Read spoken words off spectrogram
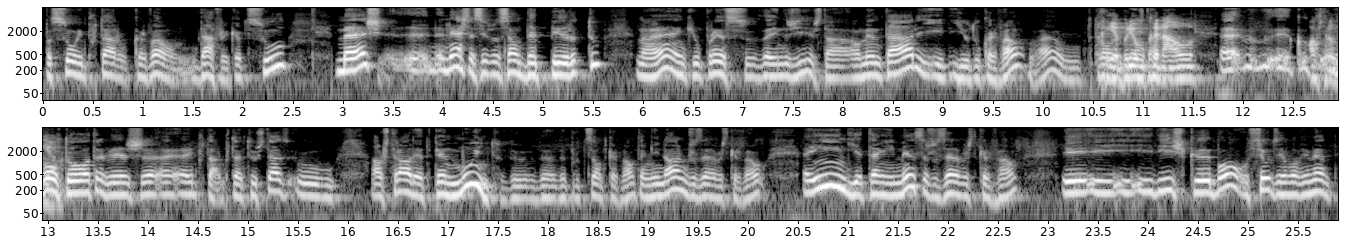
passou a importar o carvão da África do Sul, mas nesta situação de aperto, não é, em que o preço da energia está a aumentar e, e o do carvão, não é, o petróleo reabriu o canal uh, voltou outra vez a, a importar. Portanto, os Estados, o, a Austrália depende muito do, da, da produção de carvão, tem enormes reservas de carvão. A Índia tem imensas reservas de carvão e, e, e diz que, bom, o seu desenvolvimento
